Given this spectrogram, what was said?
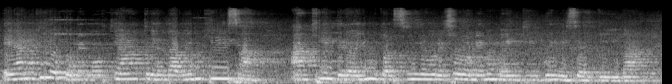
E anch'io come molti altri andavo in chiesa a chiedere aiuto al Signore solo nei momenti in cui mi serviva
